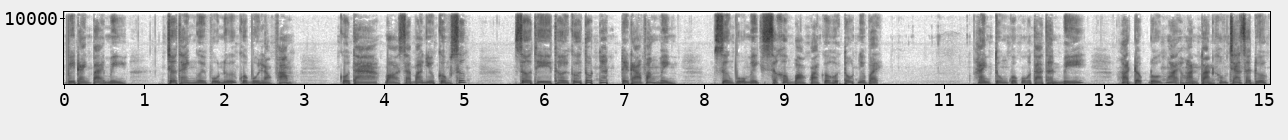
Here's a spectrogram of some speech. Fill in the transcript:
Vì đánh bại mình, Trở thành người phụ nữ của Bùi Lạc Phong, Cô ta bỏ ra bao nhiêu công sức. Giờ thì thời cơ tốt nhất để đá văng mình. Dương Vũ Mịch sẽ không bỏ qua cơ hội tốt như vậy. Hành tung của cô ta thần bí, Hoạt động đối ngoại hoàn toàn không tra ra được.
